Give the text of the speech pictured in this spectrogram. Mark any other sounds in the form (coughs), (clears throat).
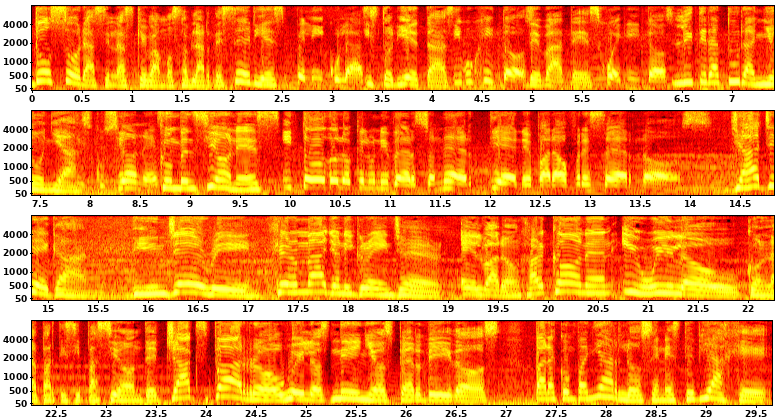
Dos horas en las que vamos a hablar de series, películas, historietas, dibujitos, debates, jueguitos, literatura ñoña, discusiones, convenciones y todo lo que el universo nerd tiene para ofrecernos. Ya llegan Dean Jerry, Hermione Granger, el Barón Harkonnen y Willow, con la participación de Jack Sparrow y los niños perdidos, para acompañarlos en este viaje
